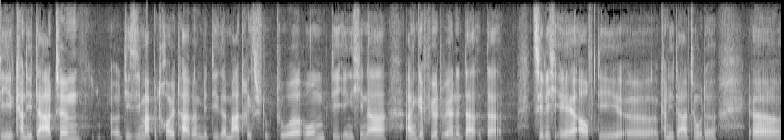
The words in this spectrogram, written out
die Kandidaten, äh, die Sie mal betreut haben, mit dieser Matrixstruktur um, die in China eingeführt werden? Da, da ziele ich eher auf die äh, Kandidaten oder äh, äh,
